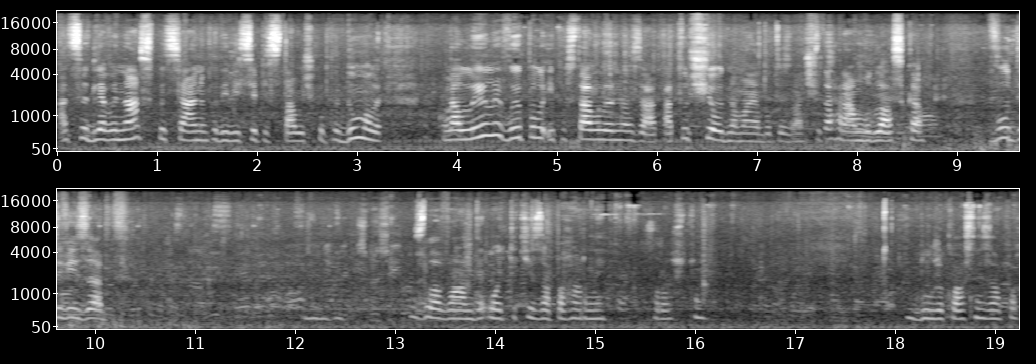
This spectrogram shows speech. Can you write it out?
А це для вина спеціально, подивіться, підставочку придумали. Налили, випили і поставили назад. А тут ще одна має бути, значить. Інстаграм, будь ласка. Wood Wizard. З лаванди. Ой, такий запах гарний. Просто. Дуже класний запах.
